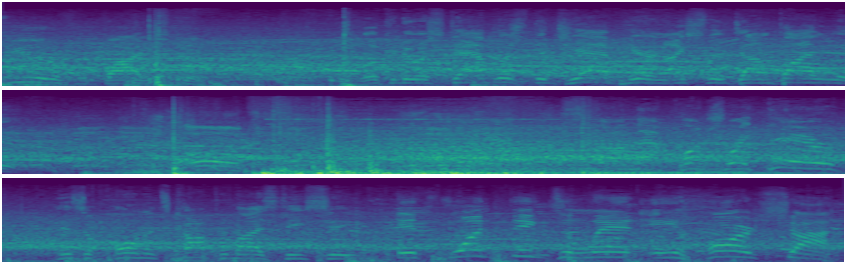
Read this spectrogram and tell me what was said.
Beautiful body kick. Looking to establish the jab here. Nicely done by Lee. Oh, On that punch right there, his opponent's compromised, DC. It's one thing to land a hard shot.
